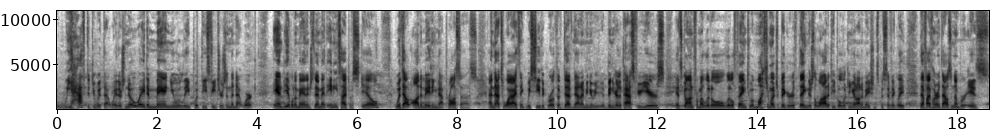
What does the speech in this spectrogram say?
we have to do it that way. There's no way to manually put these features in the network and be able to manage them at any type of scale without automating that process. And that's why I think we see the growth of DevNet. I mean, we've been here the past few years, it's gone from a little, little thing to a much, much bigger thing. There's a lot of people looking at automation specifically. That 500,000 number is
